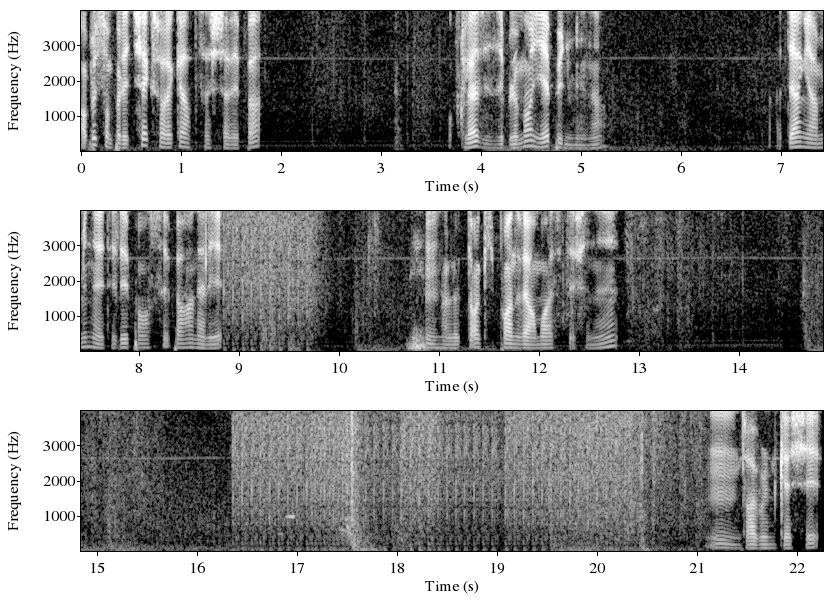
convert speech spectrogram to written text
En plus, on peut les check sur la carte, ça je savais pas. Donc là, visiblement, il n'y a plus de mine. hein. La dernière mine a été dépensée par un allié. Le temps qui pointe vers moi, c'était fini. Hmm, j'aurais voulu me cacher.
